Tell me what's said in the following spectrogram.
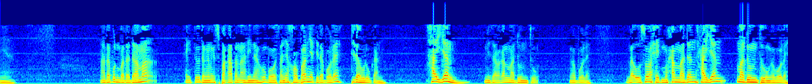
Ya. Adapun pada dama itu dengan kesepakatan ahli nahu bahwasanya khobarnya tidak boleh didahulukan. Hayyan misalkan madumtu nggak boleh. La usahib Muhammadan hayyan madumtu nggak boleh.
